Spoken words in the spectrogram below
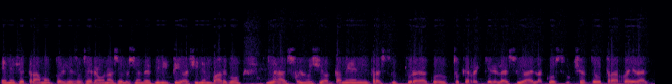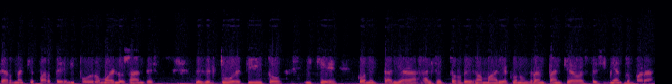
En ese tramo, pues eso será una solución definitiva. Sin embargo, la solución también infraestructura de acueducto que requiere la ciudad es la construcción de otra red alterna que parte del hipódromo de los Andes, desde el tubo de Tibito y que conectaría al sector de Samaria con un gran tanque de abastecimiento para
